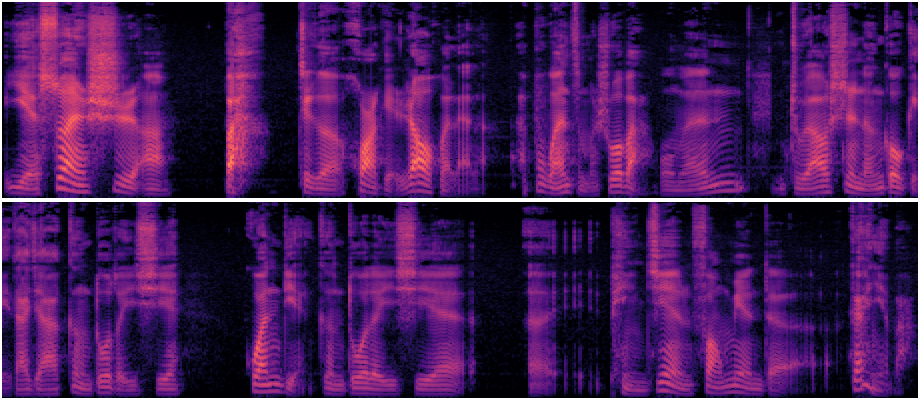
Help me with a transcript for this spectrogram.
也算是啊，把这个话给绕回来了。不管怎么说吧，我们主要是能够给大家更多的一些观点，更多的一些呃品鉴方面的概念吧。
